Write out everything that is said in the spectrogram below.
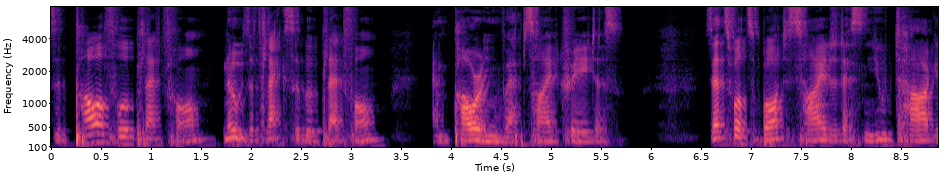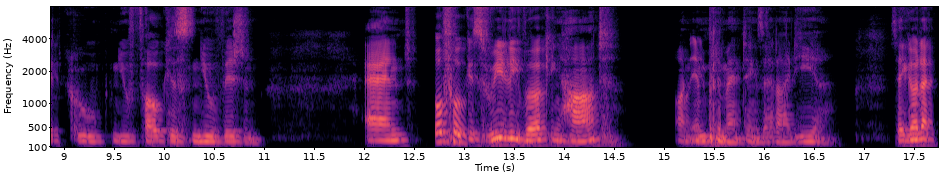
the powerful platform, no, the flexible platform, empowering website creators. That's what the board decided as new target group, new focus, new vision. And Ufuk is really working hard on implementing that idea. They got a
